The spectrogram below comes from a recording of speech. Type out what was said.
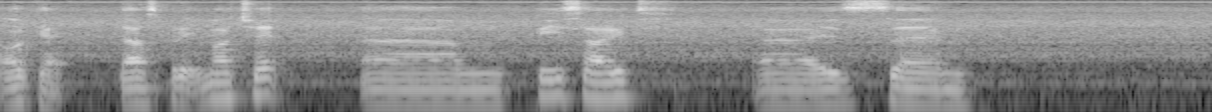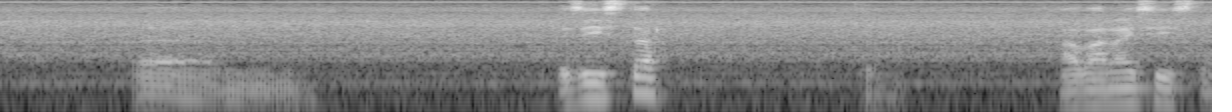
Okay that's pretty much it. Um, peace out. Uh, is um, um, is Easter? Have a nice Easter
